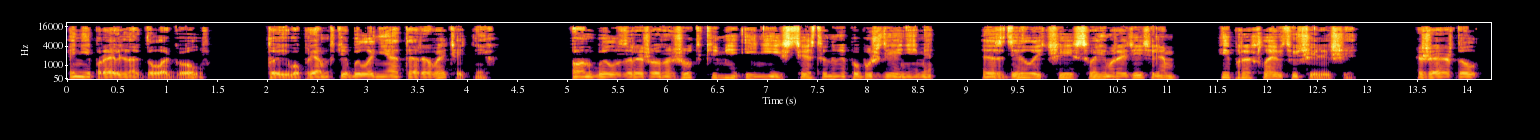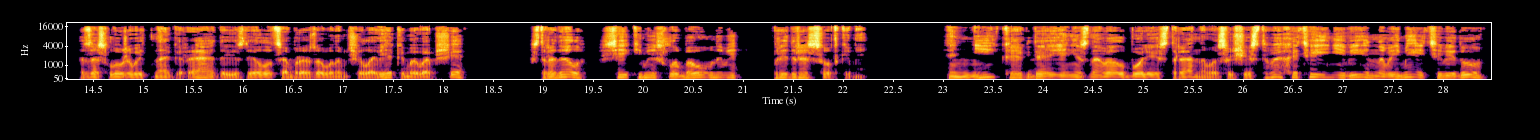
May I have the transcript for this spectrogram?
неправильных глаголов, то его прям-таки было не оторвать от них. Он был заражен жуткими и неестественными побуждениями сделать честь своим родителям и прославить училище. Жаждал заслуживать награды и сделаться образованным человеком и вообще страдал всякими слабоумными предрассудками. Никогда я не знавал более странного существа, хотя и невинного, имеете в виду,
